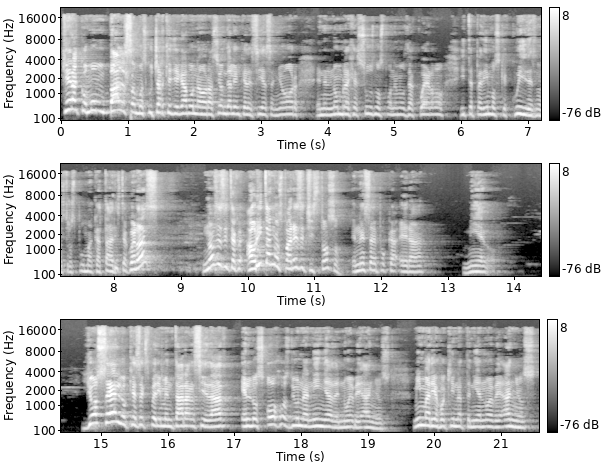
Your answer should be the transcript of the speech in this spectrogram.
que era como un bálsamo escuchar que llegaba una oración de alguien que decía, Señor, en el nombre de Jesús nos ponemos de acuerdo y te pedimos que cuides nuestros pumacataris. ¿Te acuerdas? No sé si te acuerdas. Ahorita nos parece chistoso. En esa época era miedo. Yo sé lo que es experimentar ansiedad en los ojos de una niña de nueve años. Mi María Joaquina tenía nueve años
